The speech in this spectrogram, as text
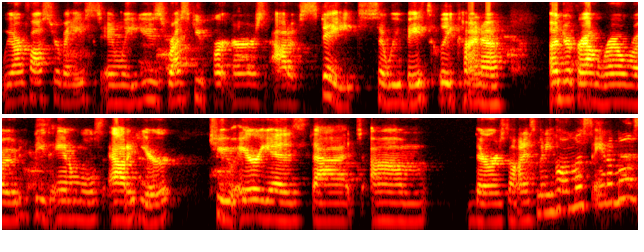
we are foster based and we use rescue partners out of state. So we basically kind of underground railroad these animals out of here to areas that um, there's not as many homeless animals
